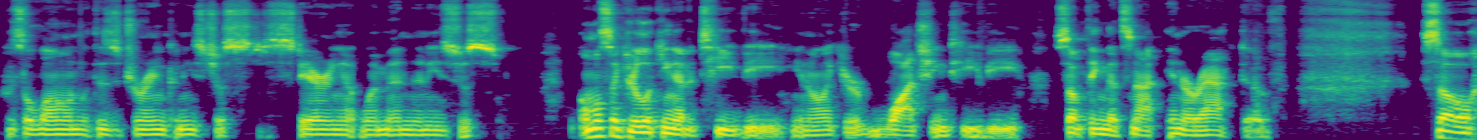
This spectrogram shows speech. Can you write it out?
who's alone with his drink and he's just staring at women and he's just almost like you're looking at a TV, you know, like you're watching TV, something that's not interactive. So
